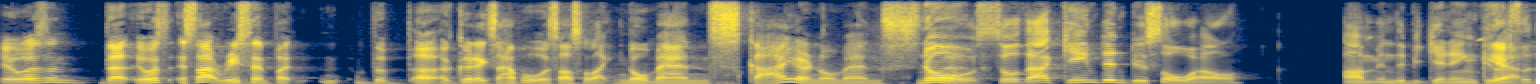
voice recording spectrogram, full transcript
it wasn't that it was it's not recent but the uh, a good example was also like no man's sky or no man's no so that game didn't do so well um in the beginning because Yeah.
